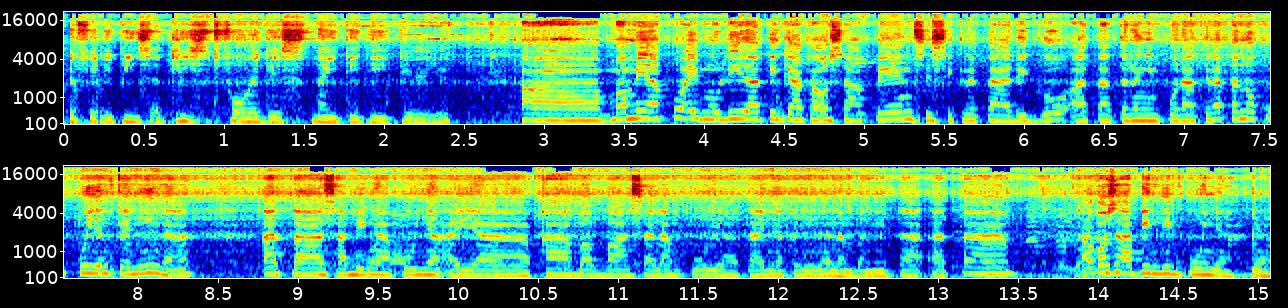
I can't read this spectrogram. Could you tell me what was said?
the Philippines at least for this 90-day period? Ah, mamaya po ay muli natin kakausapin si Secretary Go at tatanungin po natin. Natanong ko po yan kanina at ah, sabi nga po niya ay ah, kababasa lang po yata niya kanina ng balita at uh, kakusapin din po niya, niya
